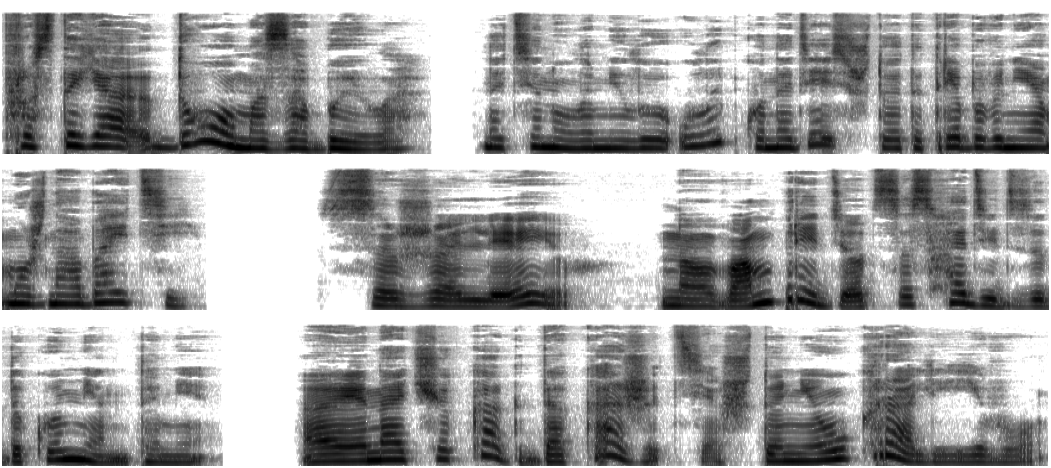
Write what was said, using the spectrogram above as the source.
Просто я дома забыла. Натянула милую улыбку, надеясь, что это требование можно обойти. Сожалею, но вам придется сходить за документами. А иначе как докажете, что не украли его?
